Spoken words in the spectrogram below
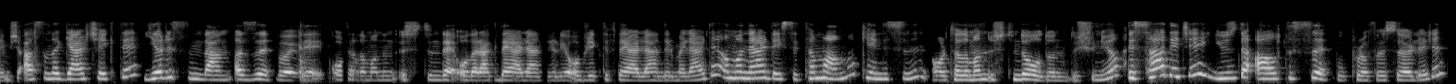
söylemiş. Aslında gerçekte yarısından azı böyle ortalamanın üstünde olarak değerlendiriliyor objektif değerlendirmelerde ama neredeyse tamamı kendisinin ortalamanın üstünde olduğunu düşünüyor. Ve sadece yüzde altısı bu profesörlerin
